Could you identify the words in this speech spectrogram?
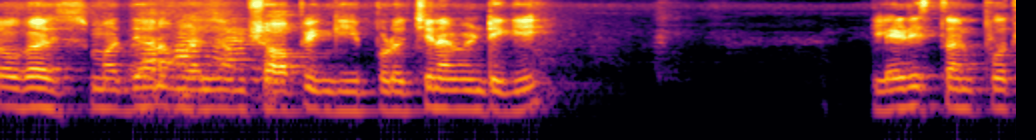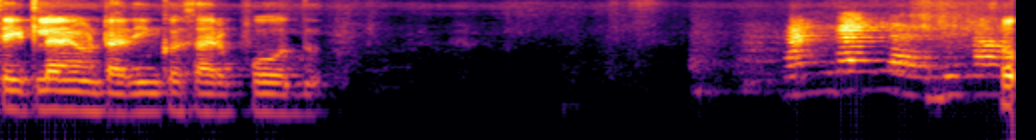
సో గైస్ మధ్యాహ్నం వెళ్ళాం షాపింగ్కి ఇప్పుడు వచ్చినాం ఇంటికి. లేడీస్తో పోతే ఇట్లానే ఉంటుంది ఇంకోసారి పోవద్దు. సో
